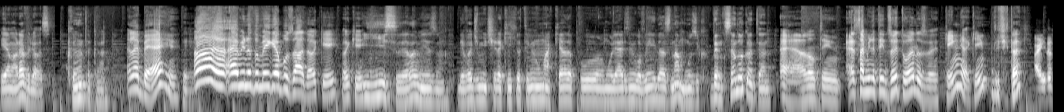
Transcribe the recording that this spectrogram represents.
e é maravilhosa. Canta, cara. Ela é BR? É. Ah, é a mina do Meio Abusada. Ok, ok. Isso, ela mesma. Devo admitir aqui que eu tenho uma queda por mulheres envolvidas na música, dançando ou cantando. É, ela não tem. Essa mina tem 18 anos, velho. Quem é? Quem? Do TikTok? A ida,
